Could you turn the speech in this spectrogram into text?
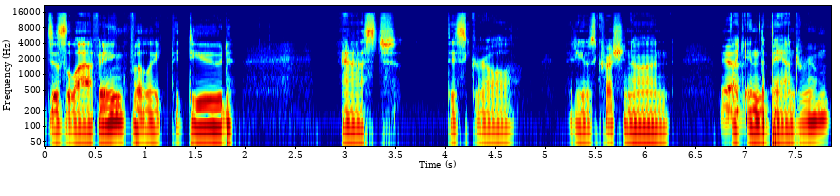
just laughing, but like the dude asked this girl that he was crushing on, Yeah. like in the band room,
